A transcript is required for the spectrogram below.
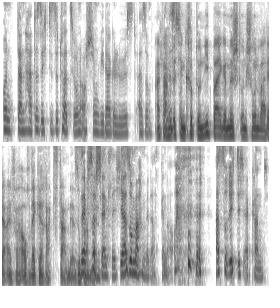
und dann hatte sich die Situation auch schon wieder gelöst. Also einfach ein bisschen gut. Kryptonit beigemischt und schon war der einfach auch weggeratzt dann der Superman. Selbstverständlich, ja, so machen wir das genau. Hast du richtig erkannt.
